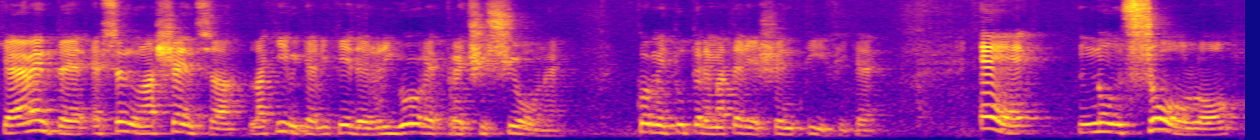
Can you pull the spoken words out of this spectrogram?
chiaramente essendo una scienza la chimica richiede rigore e precisione, come in tutte le materie scientifiche, e non solo,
